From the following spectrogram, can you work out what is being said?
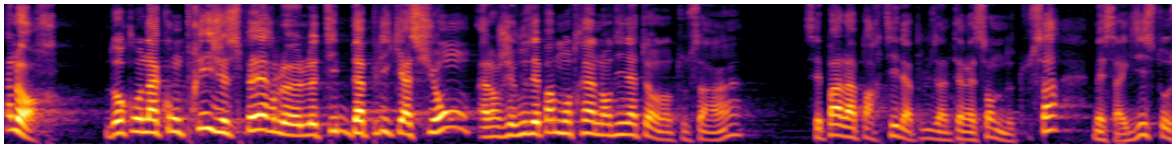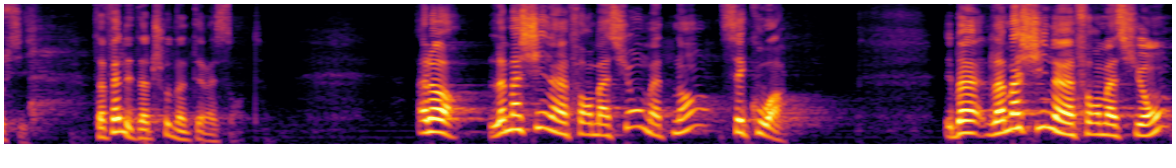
Alors, donc on a compris, j'espère, le, type d'application. Alors je ne vous ai pas montré un ordinateur dans tout ça, hein. ce n'est pas la partie la plus intéressante de tout ça, mais ça existe aussi. Ça fait des tas de choses intéressantes. Alors, la machine à information, maintenant, c'est quoi? Eh bien, la machine à information,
